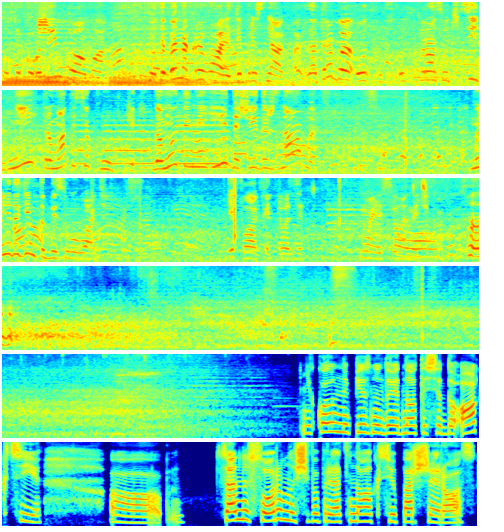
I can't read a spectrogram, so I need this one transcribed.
ну, типу, один вдома, ну тебе накриває депресняк. А треба от, от раз от в ці дні триматися кубки. Домой ти не їдеш, їдеш з нами. Ми не дадім тобі сумувати. І плакать, Розі. Моє сонечко. Ніколи не пізно доєднатися до акції. Це не соромно, що ви прийдете на акцію перший раз.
